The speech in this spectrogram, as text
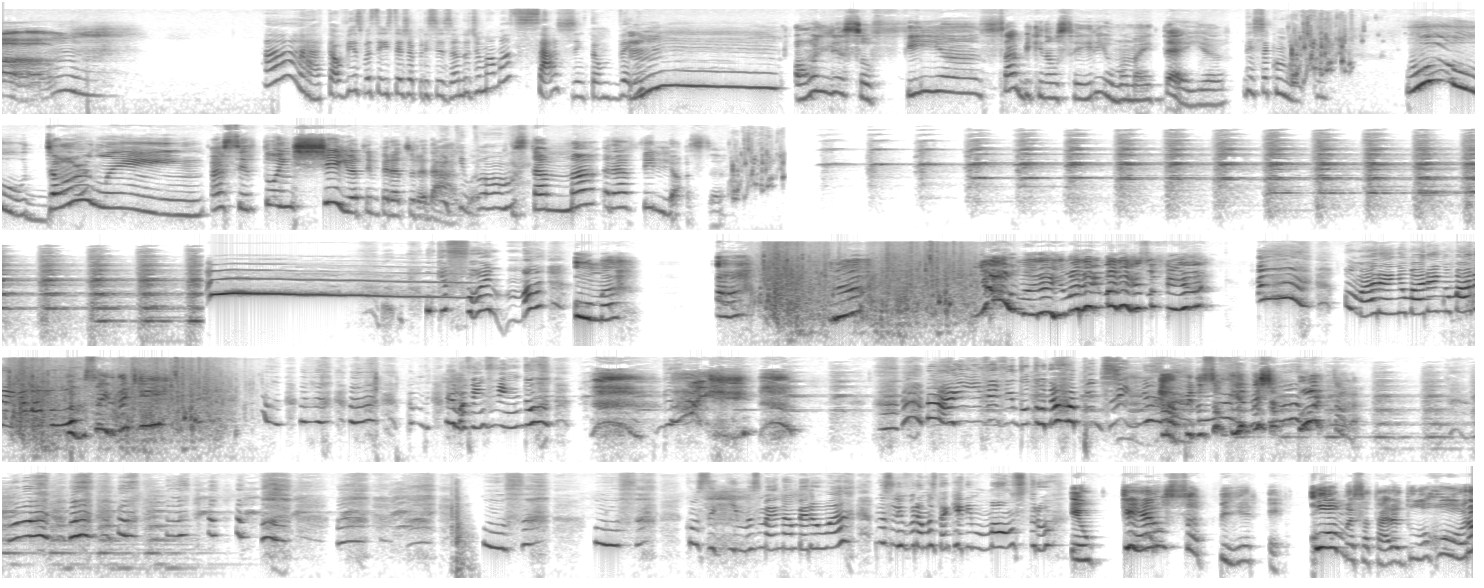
Ah, talvez você esteja precisando de uma massagem também. Hum, olha, Sofia, sabe que não seria uma má ideia? Deixa comigo. Uh, darling! Acertou em cheio a temperatura da Ai, água. Está maravilhosa.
